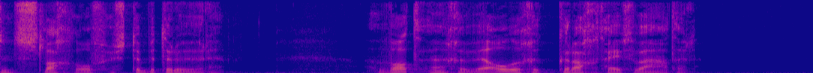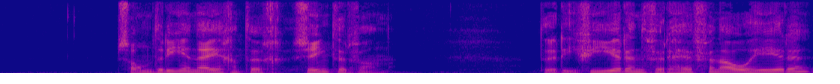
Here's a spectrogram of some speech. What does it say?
290.000 slachtoffers te betreuren. Wat een geweldige kracht heeft water. Psalm 93 zingt ervan. De rivieren verheffen, o Heere,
